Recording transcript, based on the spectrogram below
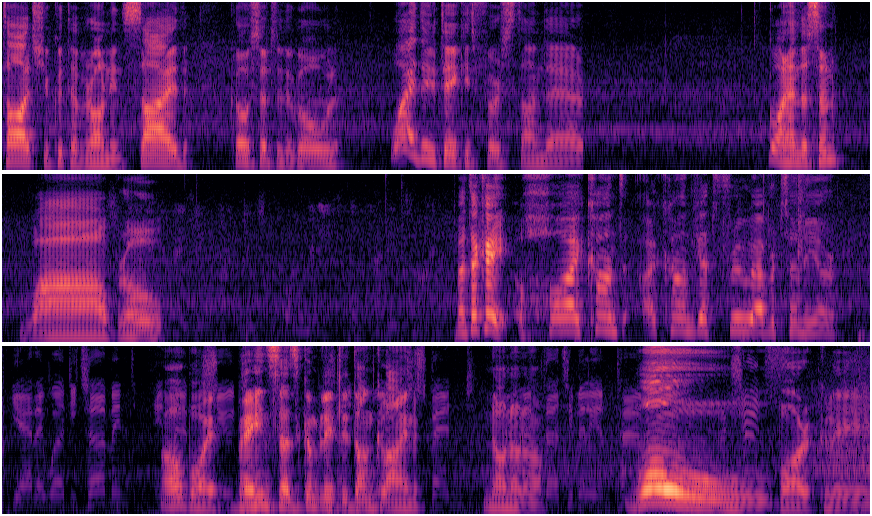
touch. You could have run inside, closer to the goal. Why do you take it first time there? Go on, Henderson. Wow, bro. But okay, oh, I can't, I can't get through Everton here. Yeah, they were determined. Oh boy. Baines has completely done Klein. willing to spend No, no, no. 30 million pounds. Whoa, Barkley.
